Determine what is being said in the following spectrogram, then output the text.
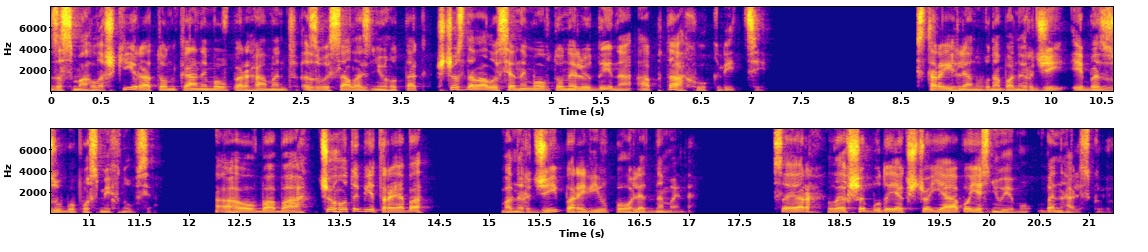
Засмагла шкіра, тонка, немов пергамент, звисала з нього так, що здавалося, немов то не людина, а птах у клітці. Старий глянув на банерджі і беззубо посміхнувся. Агов, баба, чого тобі треба? Банерджі перевів погляд на мене. Сер, легше буде, якщо я поясню йому бенгальською.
